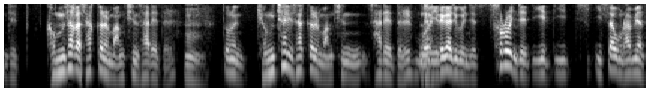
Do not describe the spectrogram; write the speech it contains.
이제 검사가 사건을 망친 사례들 음. 또는 경찰이 사건을 망친 사례들 뭐 네. 이래 가지고 이제 서로 이제 이게 이, 이 싸움을 하면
